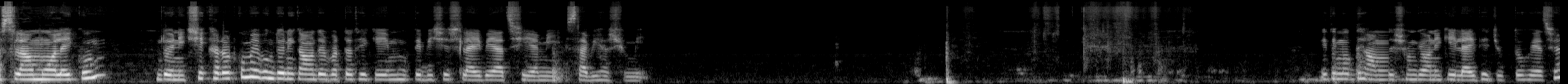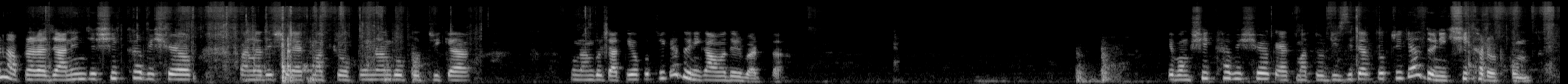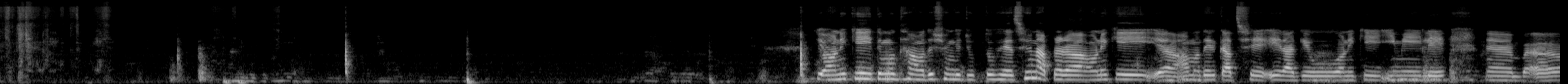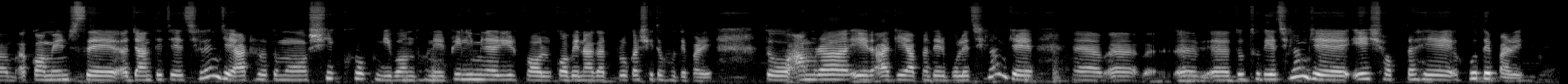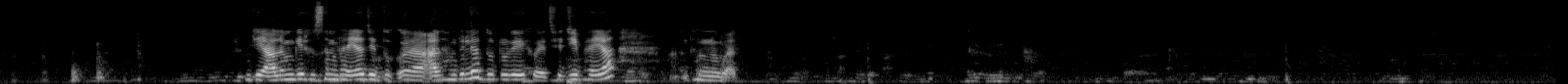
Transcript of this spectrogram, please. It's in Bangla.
আসসালামু আলাইকুম। দৈনিক শিক্ষা ডট কম এবং দৈনিক আমাদের বার্তা থেকে এই মুহূর্তে বিশেষ লাইভে আছি আমি সাবিহা সুমি। ইতিমধ্যে আমাদের সঙ্গে অনেকেই লাইভে যুক্ত হয়েছেন। আপনারা জানেন যে শিক্ষা বিষয়ক বাংলাদেশের একমাত্র পূর্ণাঙ্গ পত্রিকা, পূর্ণাঙ্গ জাতীয় পত্রিকা দৈনিক আমাদের বার্তা। এবং শিক্ষা বিষয়ক একমাত্র ডিজিটাল পত্রিকা দৈনিক শিক্ষা ডট কম। অনেকেই ইতিমধ্যে আমাদের সঙ্গে যুক্ত হয়েছেন। আপনারা অনেকেই আমাদের কাছে এর আগেও অনেকেই ইমেইলে কমেন্টসে জানতে চেয়েছিলেন যে আঠারোতম শিক্ষক নিবন্ধনের প্রিলিমিনারির ফল কবে নাগাদ প্রকাশিত হতে পারে। তো আমরা এর আগে আপনাদের বলেছিলাম যে তথ্য দিয়েছিলাম যে এই সপ্তাহে হতে পারে। জি, আলমগীর হোসেন ভাইয়া যে আলহামদুলিল্লাহ দুটোরই হয়েছে। জি ভাইয়া, ধন্যবাদ।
